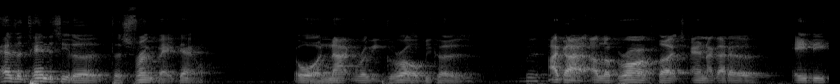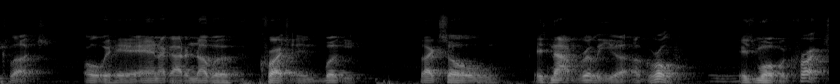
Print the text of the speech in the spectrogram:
has a tendency to, to shrink back down or not really grow because I got a LeBron clutch and I got a AD clutch over here and I got another crutch and Boogie. Like so, it's not really a, a growth. Mm-hmm. It's more of a crutch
